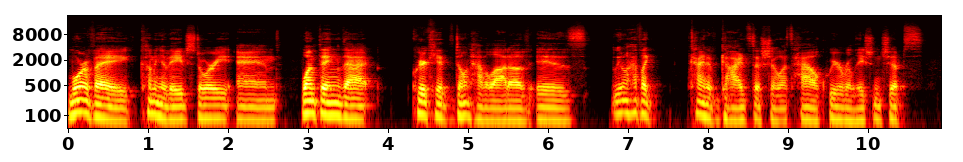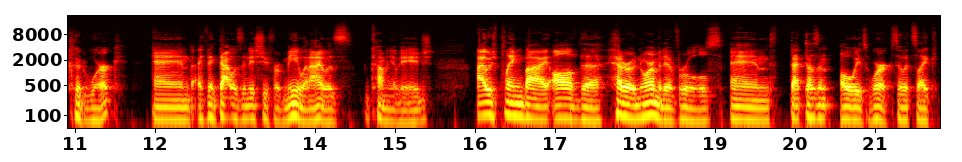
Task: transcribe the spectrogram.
more of a coming of age story. And one thing that queer kids don't have a lot of is we don't have like kind of guides to show us how queer relationships could work. And I think that was an issue for me when I was coming of age. I was playing by all of the heteronormative rules, and that doesn't always work. So it's like,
